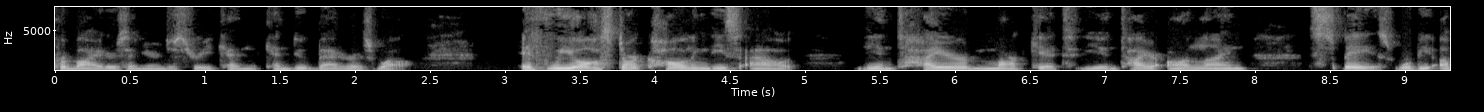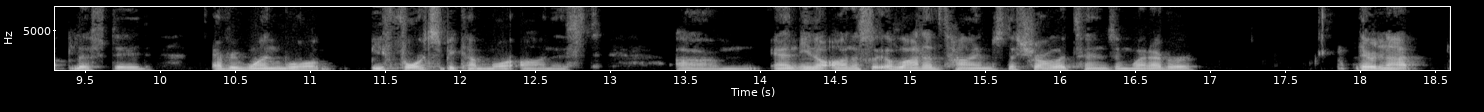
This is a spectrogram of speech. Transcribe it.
providers in your industry can can do better as well. If we all start calling these out the entire market the entire online space will be uplifted. Everyone will be forced to become more honest. Um, and you know honestly a lot of times the charlatans and whatever they're not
